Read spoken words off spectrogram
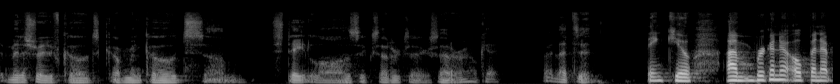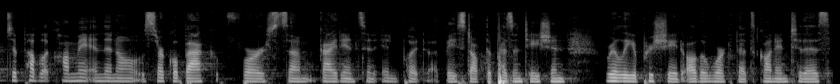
administrative codes, government codes, um, state laws, et cetera, et cetera, et cetera. Okay, all right, that's it. Thank you. Um, We're going to open up to public comment, and then I'll circle back for some guidance and input uh, based off the presentation. Really appreciate all the work that's gone into this.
